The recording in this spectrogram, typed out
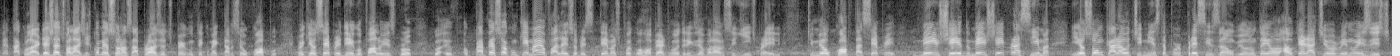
Espetacular. Deixa eu te falar, a gente começou nossa prosa, eu te perguntei como é que estava seu copo, porque eu sempre digo, falo isso pro, a pessoa com quem mais eu falei sobre esse tema, acho que foi com o Roberto Rodrigues, eu falava o seguinte para ele, que o meu copo está sempre meio cheio, do meio cheio para cima. E eu sou um cara otimista por precisão, viu? Não tenho alternativa para mim, não existe.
